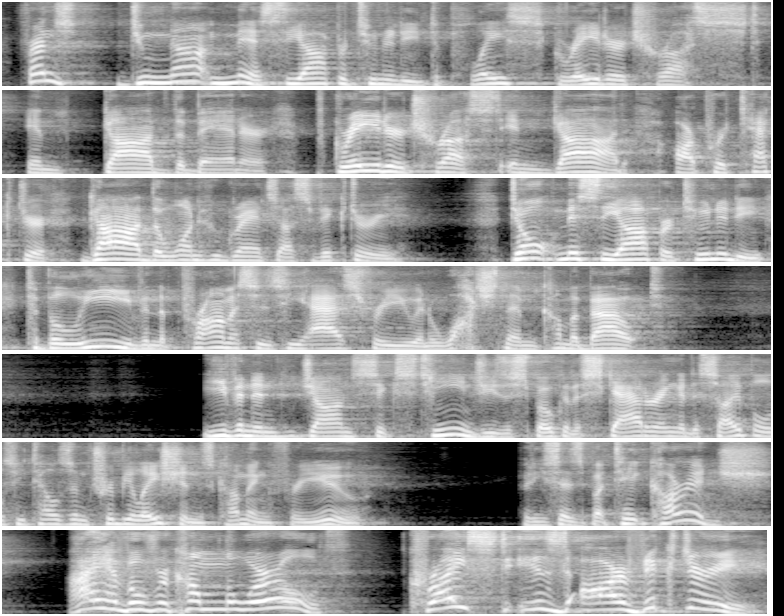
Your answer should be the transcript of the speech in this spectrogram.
Friends, do not miss the opportunity to place greater trust in God the banner, greater trust in God, our protector, God the one who grants us victory. Don't miss the opportunity to believe in the promises He has for you and watch them come about. Even in John 16, Jesus spoke of the scattering of disciples. He tells them, Tribulation's coming for you. But he says, But take courage. I have overcome the world. Christ is our victory.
